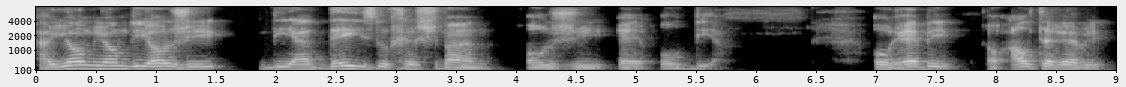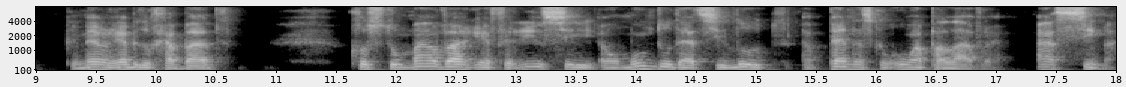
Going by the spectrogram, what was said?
Hayom Yom de hoje, dia 10 do Cheshvan, hoje é o dia. O Rebbe, o Alter Rebbe, primeiro Rebbe do Chabad, costumava referir-se ao mundo da Tzilut apenas com uma palavra, acima.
